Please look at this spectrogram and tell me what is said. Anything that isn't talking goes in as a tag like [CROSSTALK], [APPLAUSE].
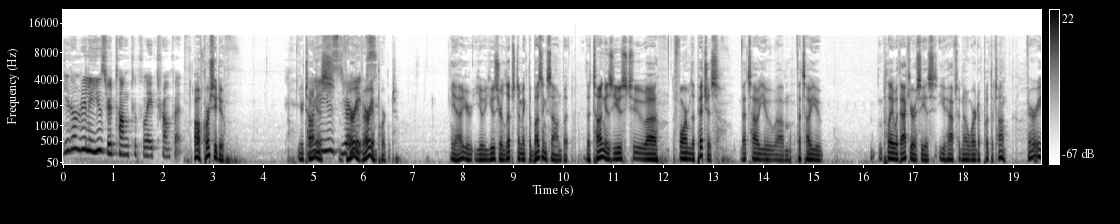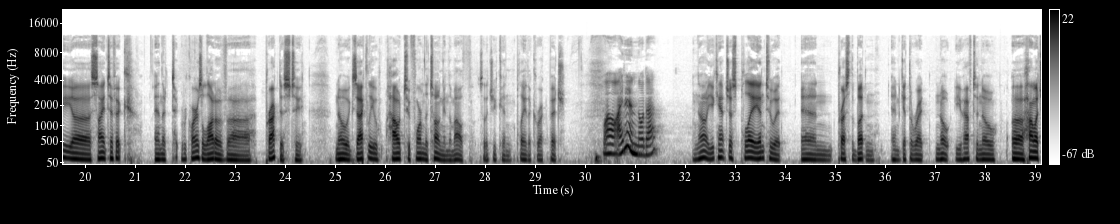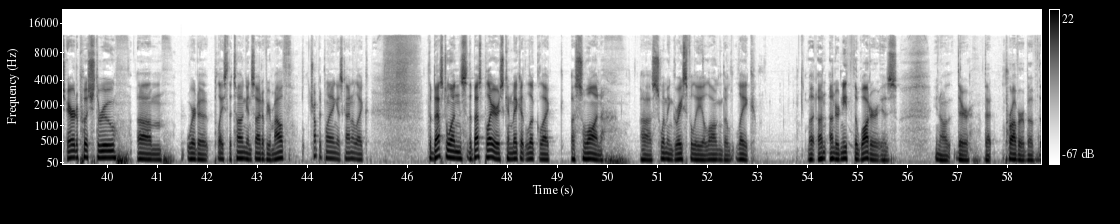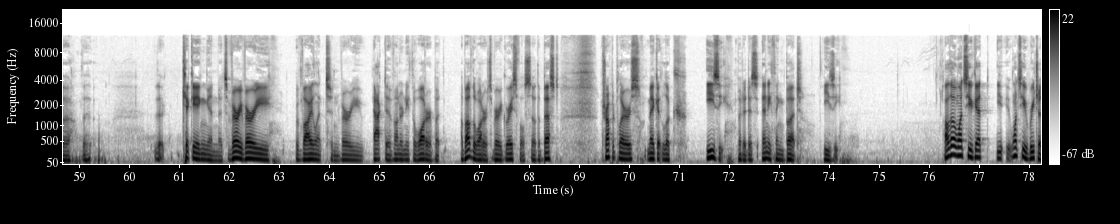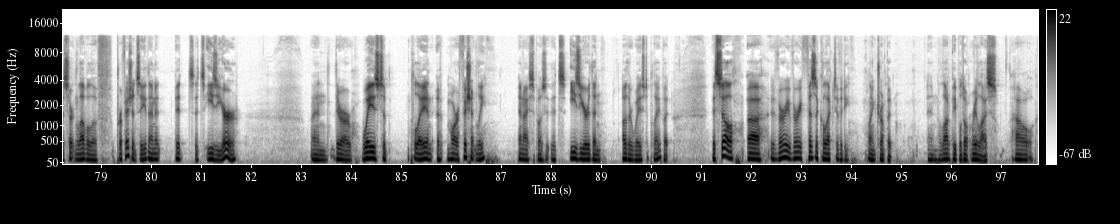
You don't really use your tongue to play trumpet. Oh, of course you do. Your tongue you is your very, very important. Yeah, you you use your lips to make the buzzing sound, but the tongue is used to uh, form the pitches. That's how you um, that's how you play with accuracy. Is you have to know where to put the tongue. Very uh, scientific, and it t- requires a lot of uh, practice to know exactly how to form the tongue in the mouth so that you can play the correct pitch. Wow, I didn't know that. No, you can't just play into it and press the button and get the right note. You have to know uh, how much air to push through, um, where to place the tongue inside of your mouth. Trumpet playing is kind of like the best ones, the best players can make it look like a swan uh, swimming gracefully along the lake. But un- underneath the water is, you know, there that proverb of the, the the kicking and it's very very violent and very active underneath the water but above the water it's very graceful. So the best trumpet players make it look easy but it is anything but easy. Although once you get once you reach a certain level of proficiency then it it's it's easier. And there are ways to play and uh, more efficiently. And I suppose it's easier than other ways to play, but it's still uh, a very, very physical activity playing trumpet, and a lot of people don't realize how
